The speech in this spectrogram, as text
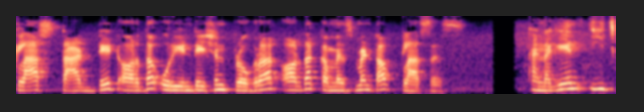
class start date or the orientation program or the commencement of classes. And again each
